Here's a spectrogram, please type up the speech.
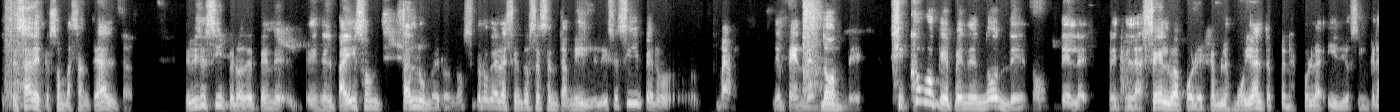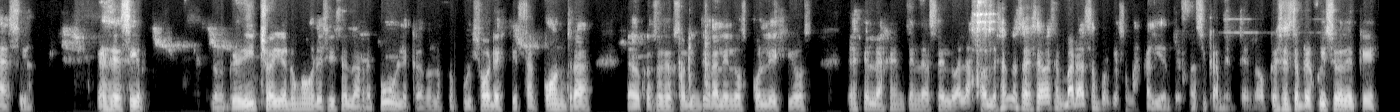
usted sabe que son bastante altas. Él dice, sí, pero depende, en el país son tal número, ¿no? Creo que era 160 mil. Él dice, sí, pero bueno, depende en dónde. ¿Cómo que depende en dónde? ¿no? De la, la selva, por ejemplo, es muy alta, pero es por la idiosincrasia. Es decir, lo que he dicho ayer un congresista de la República, ¿no? los propulsores que están contra la educación sexual integral en los colegios, es que la gente en la selva, las adolescentes en la selva se embarazan porque son más calientes, básicamente, ¿no? Que es este prejuicio de que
